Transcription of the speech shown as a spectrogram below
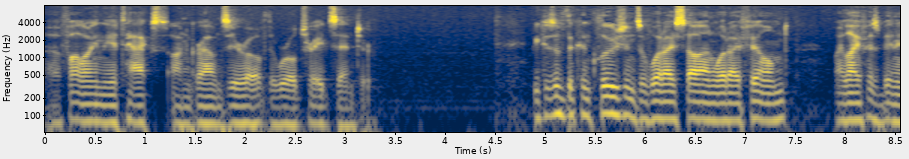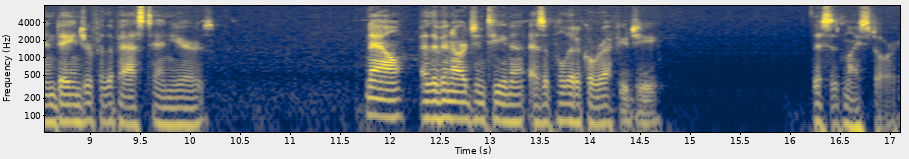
uh, following the attacks on Ground Zero of the World Trade Center. Because of the conclusions of what I saw and what I filmed, my life has been in danger for the past 10 years. Now, I live in Argentina as a political refugee. This is my story.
